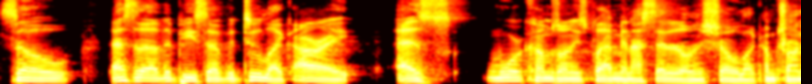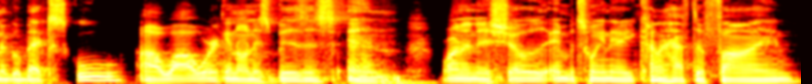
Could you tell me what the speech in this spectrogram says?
So that's the other piece of it too. Like, all right, as more comes on these platforms. I mean, I said it on the show, like I'm trying to go back to school uh, while working on this business and running this show. In between there, you kind of have to find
